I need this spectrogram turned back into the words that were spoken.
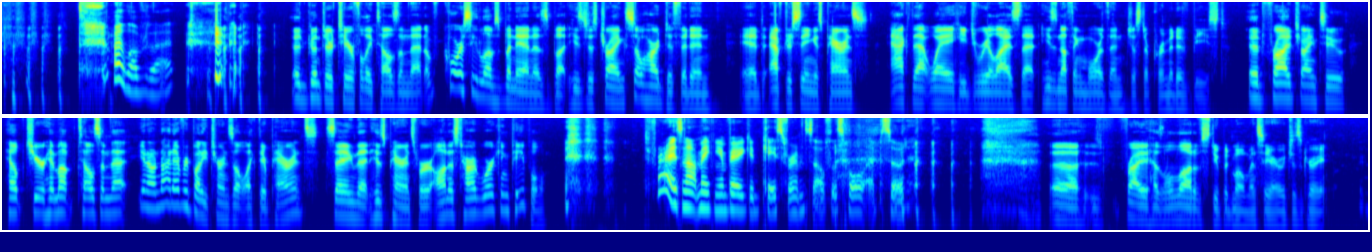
I loved that. And Gunter tearfully tells him that, of course, he loves bananas, but he's just trying so hard to fit in. And after seeing his parents act that way, he realized that he's nothing more than just a primitive beast. And Fry, trying to help cheer him up, tells him that, you know, not everybody turns out like their parents, saying that his parents were honest, hardworking people. Fry is not making a very good case for himself this whole episode. Uh, Fry has a lot of stupid moments here, which is great.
